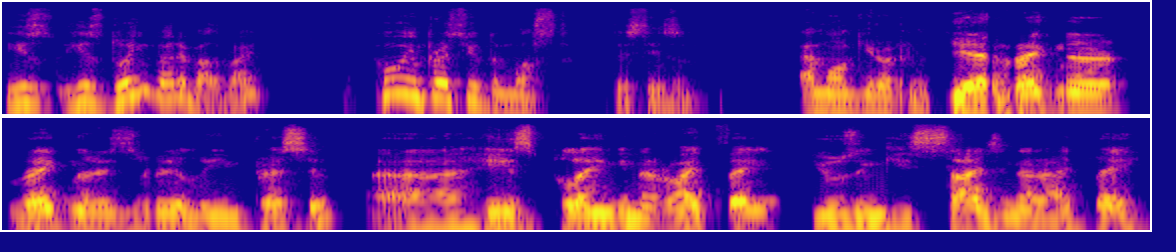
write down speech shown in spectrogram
he's he's doing very well, right? Who impressed you the most this season? Among Europeans. Yeah, Wagner Wagner is really impressive. Uh, he's playing in a right way, using his size in a right way.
